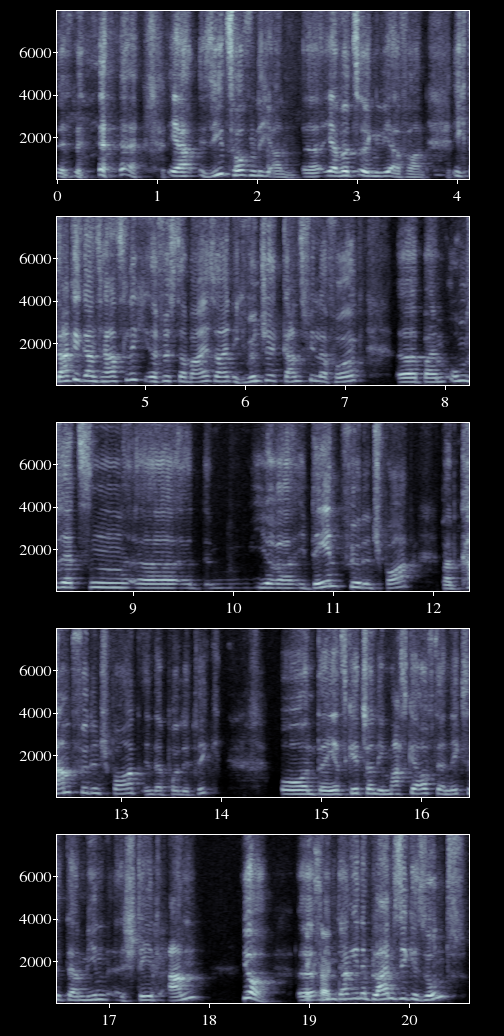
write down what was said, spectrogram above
er sieht es hoffentlich an. Äh, er wird es irgendwie erfahren. Ich danke ganz herzlich äh, fürs Dabeisein. Ich wünsche ganz viel Erfolg äh, beim Umsetzen Ihrer Ideen für den Sport, beim Kampf für den Sport in der Politik. Und äh, jetzt geht schon die Maske auf, der nächste Termin steht an. Ja, äh, lieben Dank Ihnen, bleiben Sie gesund.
